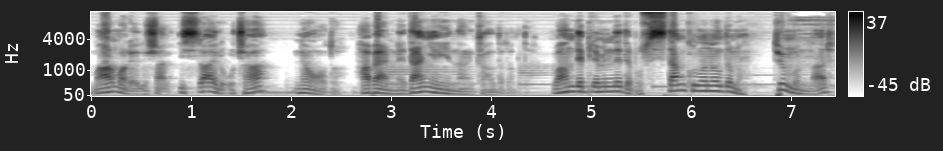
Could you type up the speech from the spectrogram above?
Marmara'ya düşen İsrail uçağı ne oldu? Haber neden yayından kaldırıldı? Van depreminde de bu sistem kullanıldı mı? Tüm bunlar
